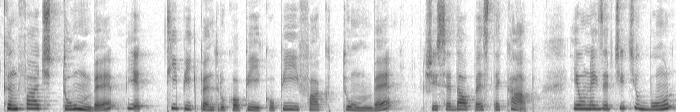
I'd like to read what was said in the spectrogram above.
când faci tumbe, e tipic pentru copii. Copiii fac tumbe și se dau peste cap. E un exercițiu bun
